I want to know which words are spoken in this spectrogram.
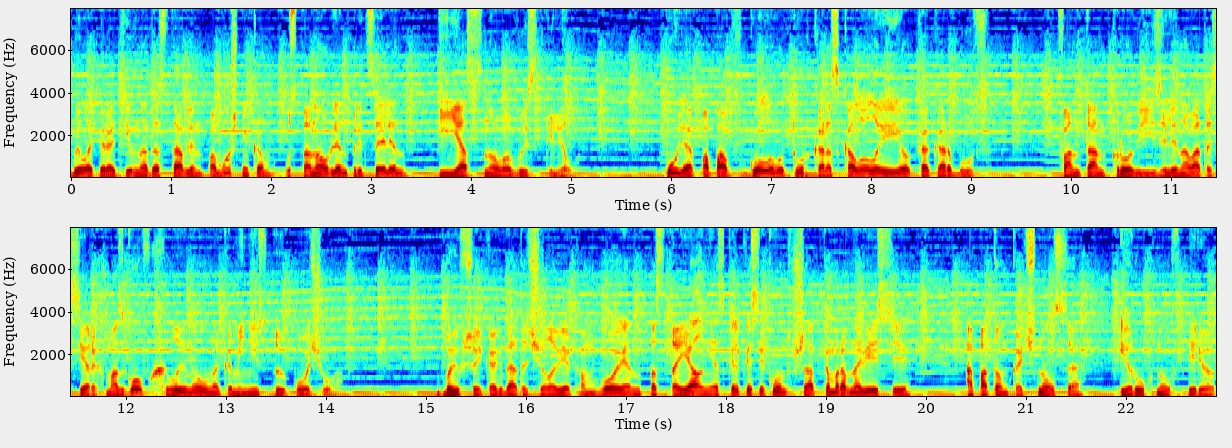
был оперативно доставлен помощникам, установлен, прицелен, и я снова выстрелил. Пуля, попав в голову турка, расколола ее, как арбуз. Фонтан крови и зеленовато-серых мозгов хлынул на каменистую почву. Бывший когда-то человеком воин постоял несколько секунд в шатком равновесии, а потом качнулся и рухнул вперед.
